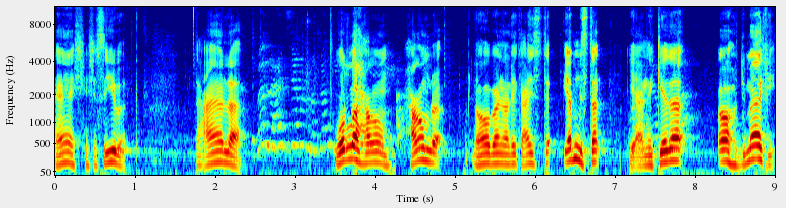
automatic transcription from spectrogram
ماشي مش هسيبك. تعالى. والله حرام حرام. لا آه باين عليك عايز ت... يا ابني استنى. يعني كده آه دماغي.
